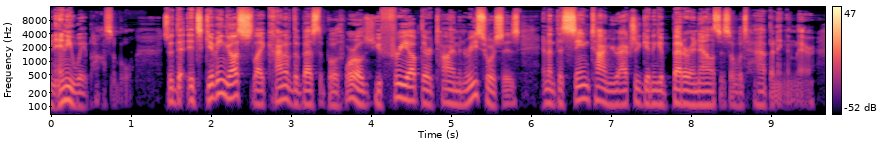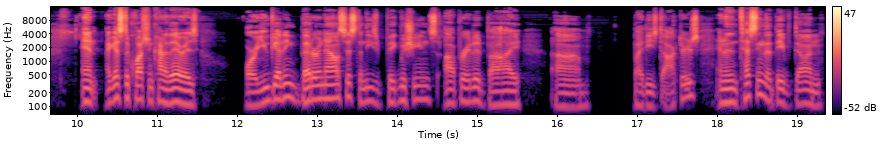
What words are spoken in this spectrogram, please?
in any way possible. So that it's giving us like kind of the best of both worlds. You free up their time and resources, and at the same time, you're actually getting a better analysis of what's happening in there. And I guess the question kind of there is, are you getting better analysis than these big machines operated by um, by these doctors? And in the testing that they've done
